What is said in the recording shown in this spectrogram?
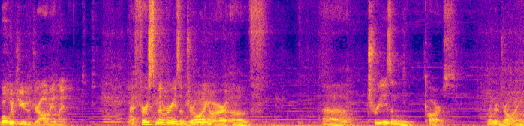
What would you draw mainly? my first memories of drawing are of uh, trees and cars. I remember drawing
